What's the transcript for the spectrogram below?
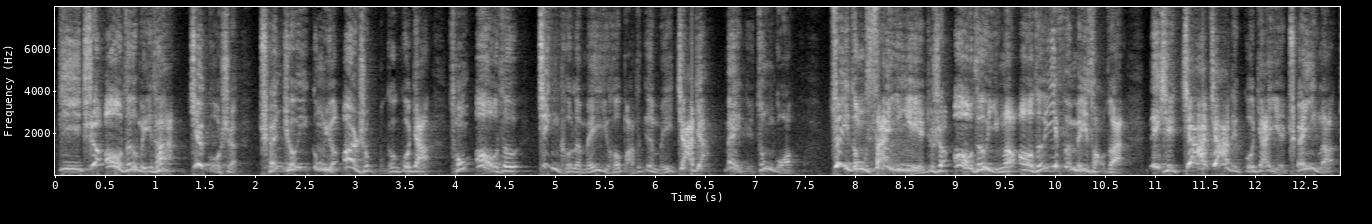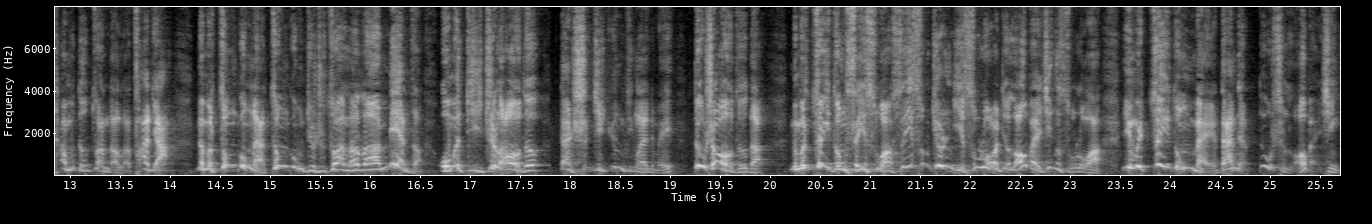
抵制澳洲煤炭，结果是全球一共有二十五个国家从澳洲进口了煤以后，把这个煤加价卖给中国。最终三赢，也就是澳洲赢了，澳洲一分没少赚；那些加价的国家也全赢了，他们都赚到了差价。那么中共呢？中共就是赚了他面子，我们抵制了澳洲，但实际运进来的煤都是澳洲的。那么最终谁输啊？谁输就是你输了，就老百姓输了啊！因为最终买单的都是老百姓，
